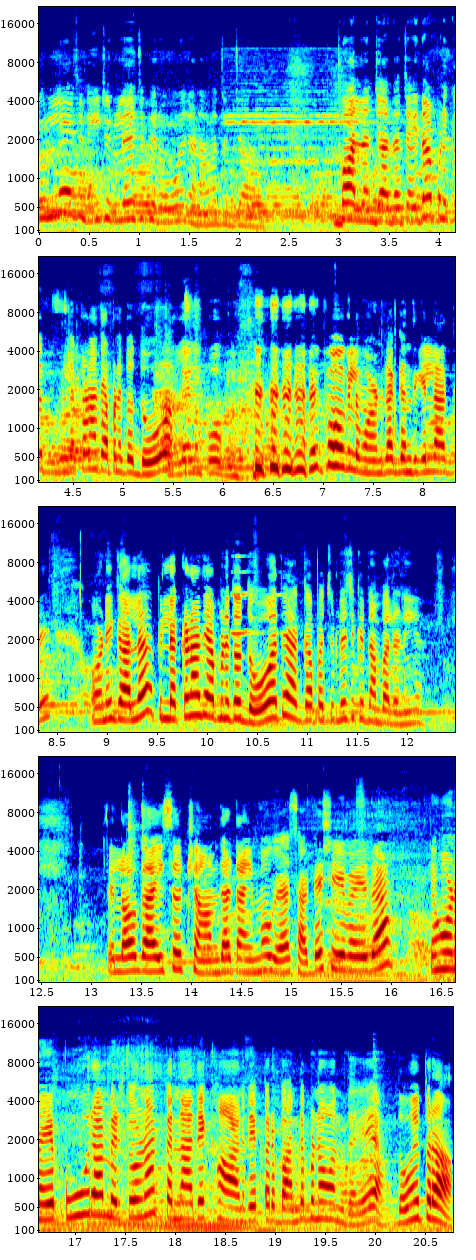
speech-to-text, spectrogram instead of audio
ਚੁੱਲ੍ਹੇ 'ਚ ਨਹੀਂ ਚੁੱਲ੍ਹੇ 'ਚ ਫਿਰ ਉਹ ਹੋ ਜਾਣਾ ਵਾ ਦੂਜਾ। ਬਾਲਣ ਜ਼ਿਆਦਾ ਚਾਹੀਦਾ ਆਪਣੇ ਤੋਂ ਲੱਕੜਾਂ ਤੇ ਆਪਣੇ ਤੋਂ ਦੋ। ਆ ਚੁੱਲ੍ਹੇ ਨੂੰ ਭੋਗ ਭੋਗ ਲਵਾਉਣ ਦਾ ਗੰਦਗੀ ਲਾਦੇ ਉਹਨੀ ਗੱਲ ਵੀ ਲੱਕੜਾਂ ਤੇ ਆਪਣੇ ਤੋਂ ਦੋ ਆ ਤੇ ਅੱਗ ਆਪਾਂ ਚੁੱਲ੍ਹੇ 'ਚ ਕਿਦਾਂ ਬਾਲਣੀ ਆ? ਤੇ ਲਓ ਗਾਇਸ ਸ਼ਾਮ ਦਾ ਟਾਈਮ ਹੋ ਗਿਆ 6:30 ਵਜੇ ਦਾ। ਤੇ ਹੁਣ ਇਹ ਪੂਰਾ ਮੇਰੇ ਤੋਂ ਨਾ ਕੰਨਾਂ ਦੇ ਖਾਣ ਦੇ ਪ੍ਰਬੰਧ ਬਣਾਉਣ ਦਏ ਆ, ਦੋਵੇਂ ਭਰਾ।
